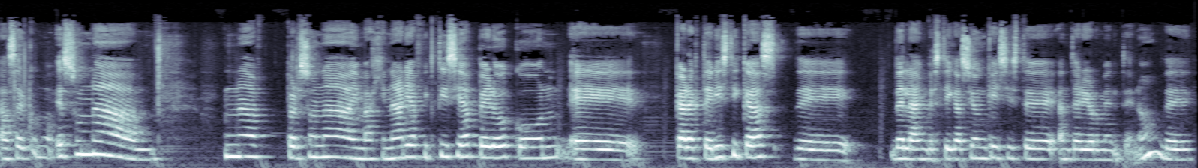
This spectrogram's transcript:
hacer como, es una, una persona imaginaria, ficticia, pero con eh, características de, la investigación que hiciste anteriormente, ¿no? De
